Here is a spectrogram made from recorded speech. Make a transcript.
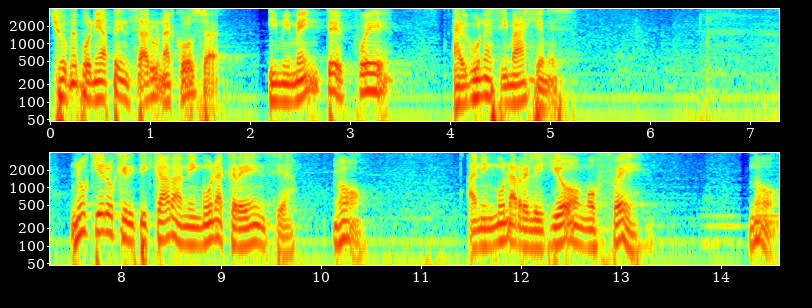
Yo me ponía a pensar una cosa y mi mente fue algunas imágenes. No quiero criticar a ninguna creencia, no, a ninguna religión o fe, no.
